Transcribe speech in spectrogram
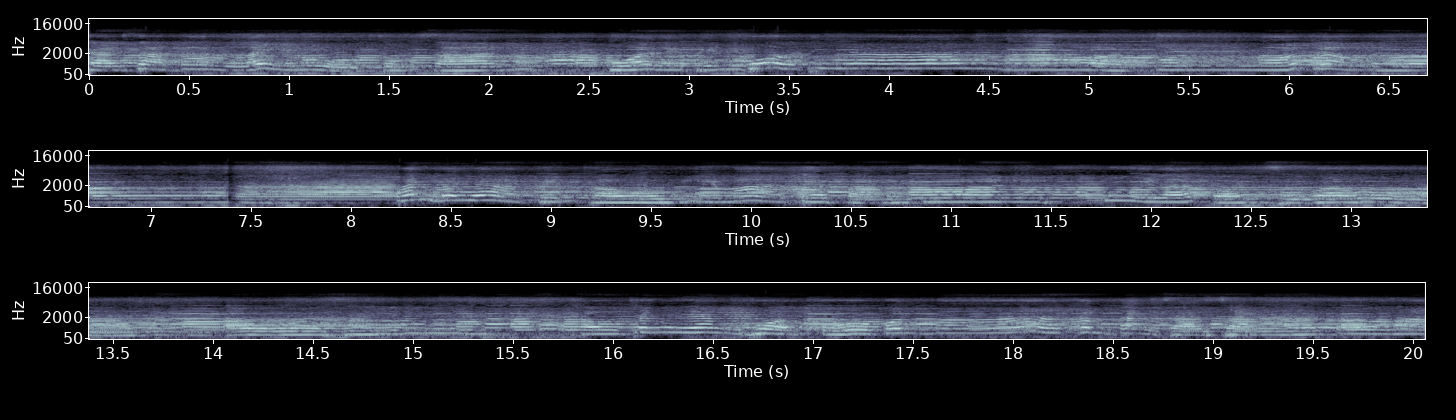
จากสานั้นไล่ลูกสงสารผัวได้เป็นผู้ที่ยังยอดคนน้อข้างหน้าพันระยะเป็นเขามีมาแต่ฝั่งก่อนนี่ละตอนสิเว้านั่งเอาสิเขาจังเลี้ยงพวกโตคนมาคำตั้งศาสนาต่อมา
